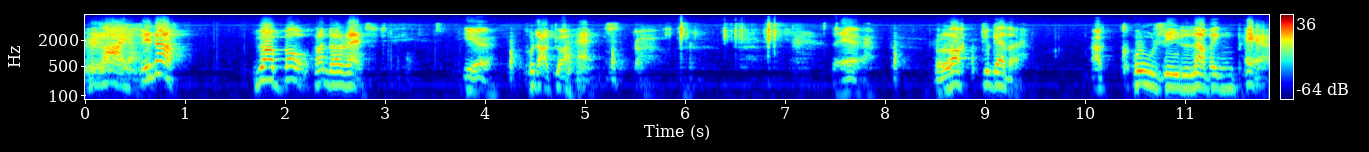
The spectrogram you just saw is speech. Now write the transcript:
Liar. Enough. You're both under arrest. Here, put out your hands. There. Locked together. A cozy, loving pair.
